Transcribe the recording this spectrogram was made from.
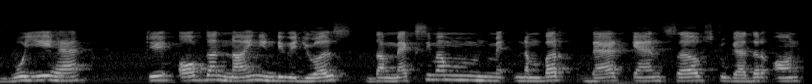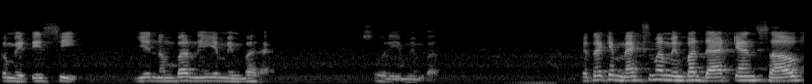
वो ये है कि of the nine individuals the maximum number that can serve together on committee C ये नंबर नहीं, ये मेंबर है। सॉरी मेंबर कहता है कि maximum member that can serve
